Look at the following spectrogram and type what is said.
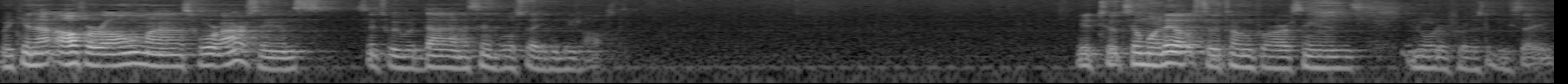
We cannot offer our own lives for our sins, since we would die in a sinful state and be lost. It took someone else to atone for our sins in order for us to be saved.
